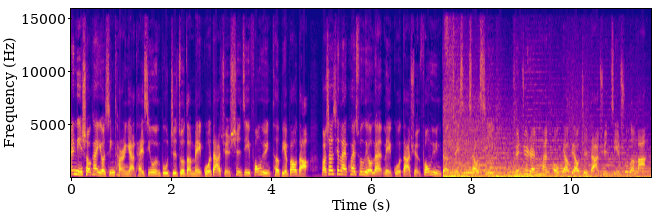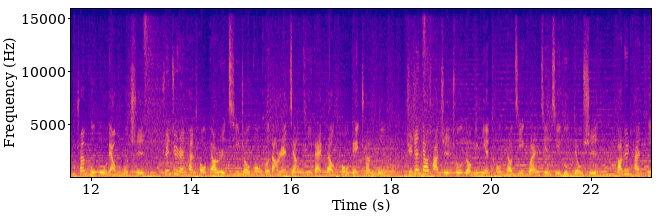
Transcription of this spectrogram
欢迎您收看由新唐人亚太新闻部制作的《美国大选世纪风云》特别报道。马上先来快速浏览美国大选风云的最新消息。选举人团投票标志大选结束了吗？川普幕僚驳斥。选举人团投票日七州，共和党人将替代票投给川普。举证调查指出，Dominion 投票机关键记录丢失。法律团体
